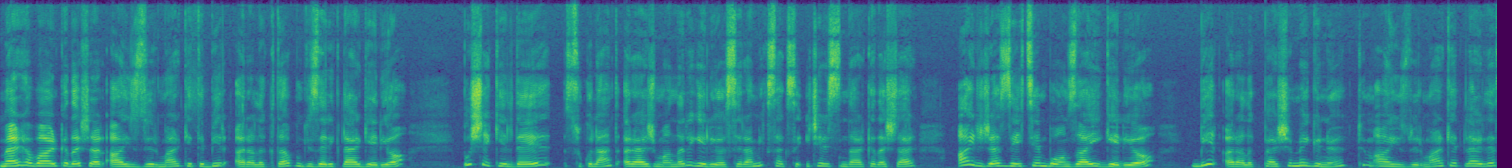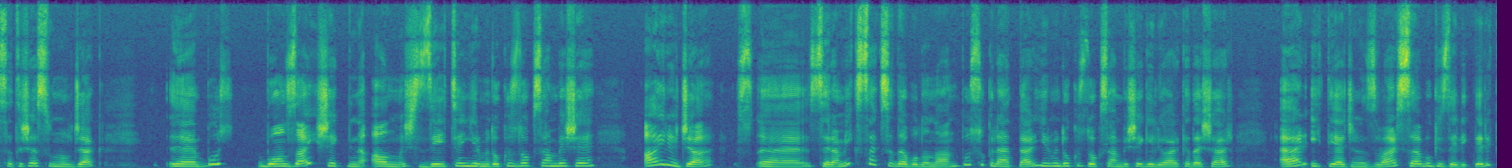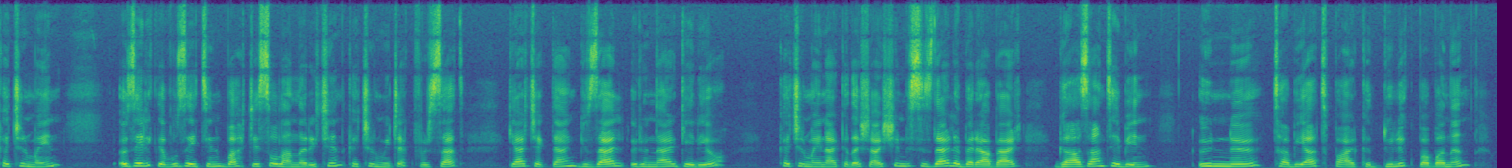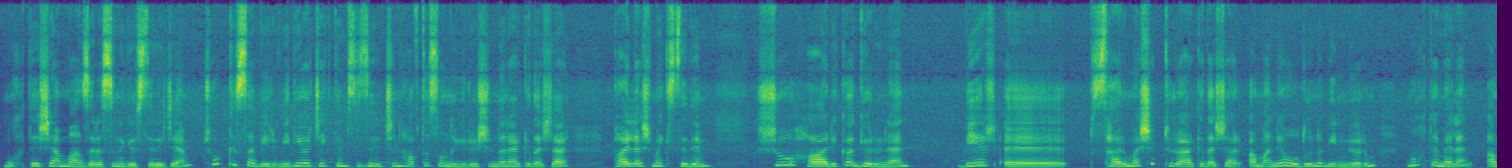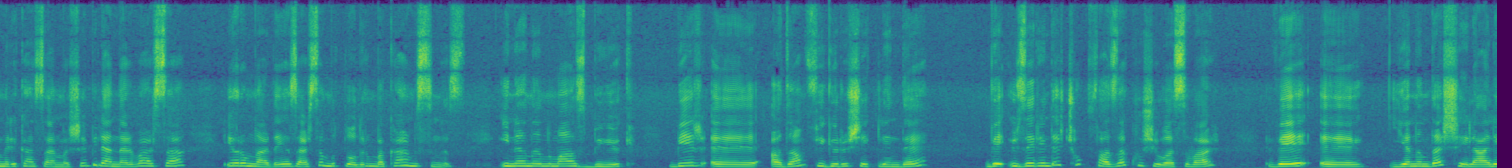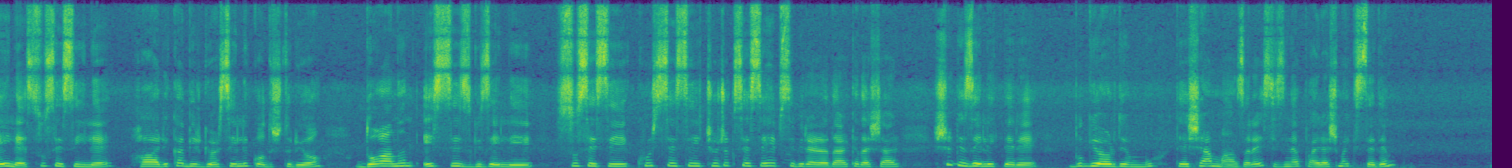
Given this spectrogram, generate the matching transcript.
Merhaba arkadaşlar. A101 Market'e 1 Aralık'ta bu güzellikler geliyor. Bu şekilde sukulent aranjmanları geliyor seramik saksı içerisinde arkadaşlar. Ayrıca zeytin bonsai geliyor. 1 Aralık Perşembe günü tüm A101 marketlerde satışa sunulacak. Ee, bu bonsai şeklini almış zeytin 29.95'e. Ayrıca e, seramik saksıda bulunan bu sukulentler 29.95'e geliyor arkadaşlar. Eğer ihtiyacınız varsa bu güzellikleri kaçırmayın. Özellikle bu zeytinin bahçesi olanlar için kaçırmayacak fırsat. Gerçekten güzel ürünler geliyor. Kaçırmayın arkadaşlar. Şimdi sizlerle beraber Gaziantep'in ünlü Tabiat Parkı Dülük Baba'nın muhteşem manzarasını göstereceğim. Çok kısa bir video çektim sizin için hafta sonu yürüyüşümden arkadaşlar. Paylaşmak istedim. Şu harika görünen bir e, sarmaşık türü arkadaşlar ama ne olduğunu bilmiyorum. Muhtemelen Amerikan sarmaşığı bilenler varsa yorumlarda yazarsa mutlu olurum. Bakar mısınız? İnanılmaz büyük bir e, adam figürü şeklinde ve üzerinde çok fazla kuş yuvası var ve e, yanında şelaleyle su sesiyle harika bir görsellik oluşturuyor. Doğanın eşsiz güzelliği, su sesi, kuş sesi, çocuk sesi hepsi bir arada arkadaşlar. Şu güzellikleri, bu gördüğüm muhteşem manzarayı sizinle paylaşmak istedim.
